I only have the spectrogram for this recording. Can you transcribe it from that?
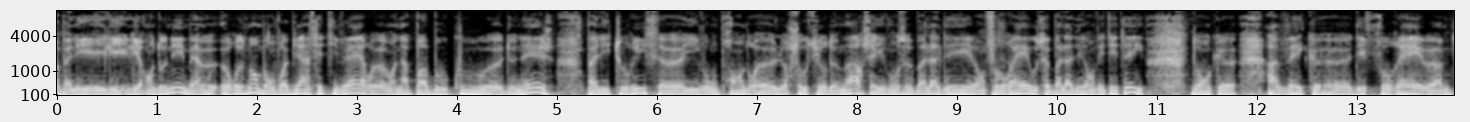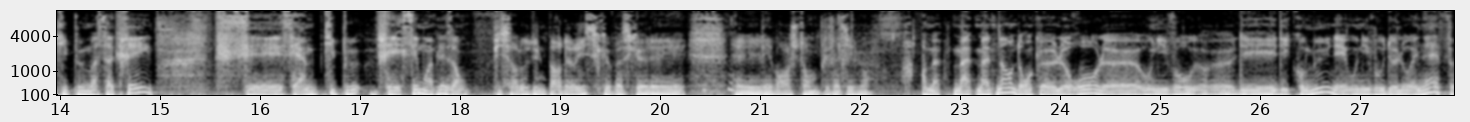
Ah ben les, les, les, randonnées, ben heureusement, ben on voit bien cet hiver, euh, on n'a pas beaucoup euh, de neige. Ben les touristes, euh, ils vont prendre leurs chaussures de marche et ils vont se balader en forêt ou se balader en VTT. Donc avec des forêts un petit peu massacrées, c'est un petit peu, c'est moins plaisant. Puis sans doute une part de risque parce que les, les, branches tombent plus facilement. Ah, maintenant, donc euh, le rôle euh, au niveau euh, des, des, communes et au niveau de l'ONF,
